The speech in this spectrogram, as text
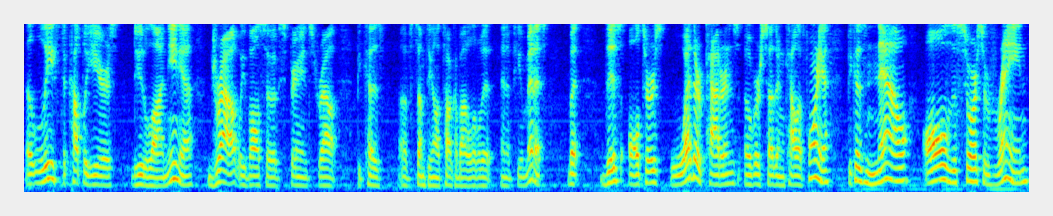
at least a couple years due to La Nina drought. We've also experienced drought because of something I'll talk about a little bit in a few minutes. But this alters weather patterns over Southern California because now all the source of rain,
